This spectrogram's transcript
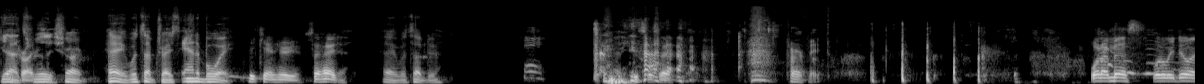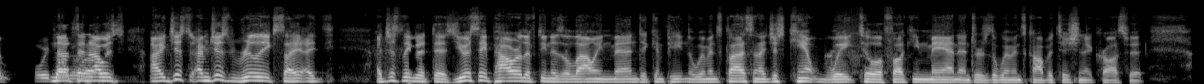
Yeah, it's Trice. really sharp. Hey, what's up, Trace? And a boy. He can't hear you. Say hey. Yeah. Hey, what's up, dude? He says hey. Perfect. What I miss? What are we doing? What are we Nothing. about? I was. I just. I'm just really excited. I, I just leave it at this. USA Powerlifting is allowing men to compete in the women's class, and I just can't wait till a fucking man enters the women's competition at CrossFit.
